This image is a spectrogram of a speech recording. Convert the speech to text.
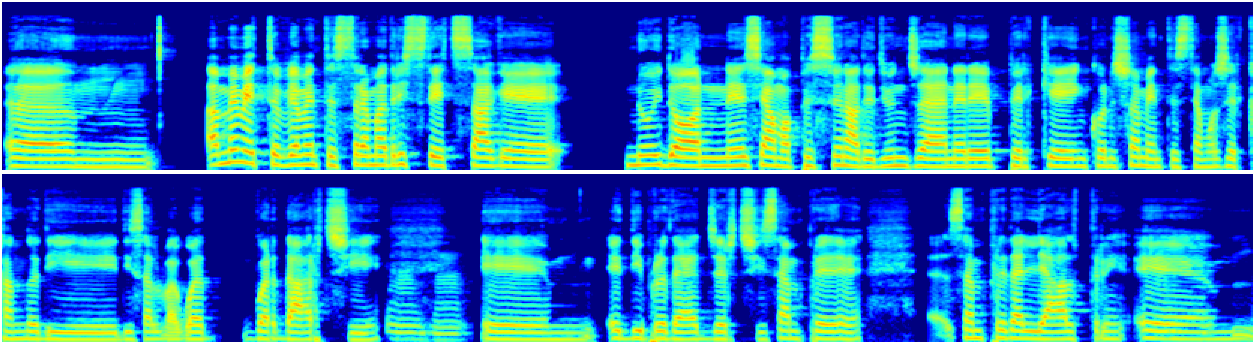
Ehm, a me mette ovviamente estrema tristezza che noi donne siamo appassionate di un genere perché inconsciamente stiamo cercando di, di salvaguardarci mm-hmm. e, e, di proteggerci sempre, sempre dagli altri. E, mm-hmm.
